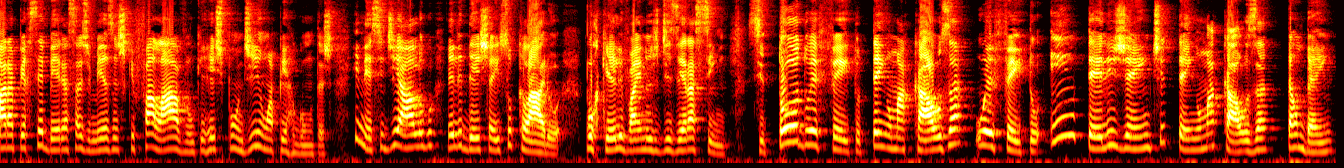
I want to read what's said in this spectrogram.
para perceber essas mesas que falavam, que respondiam a perguntas. E nesse diálogo ele deixa isso claro, porque ele vai nos dizer assim: se todo efeito tem uma causa, o efeito inteligente tem uma causa também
